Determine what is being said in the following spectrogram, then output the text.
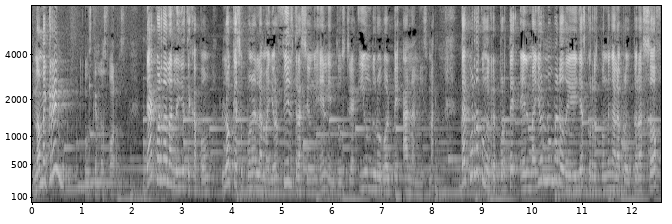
¿No me creen? Busquen los foros. De acuerdo a las leyes de Japón, lo que supone la mayor filtración en la industria y un duro golpe a la misma. De acuerdo con el reporte, el mayor número de ellas corresponden a la productora Soft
